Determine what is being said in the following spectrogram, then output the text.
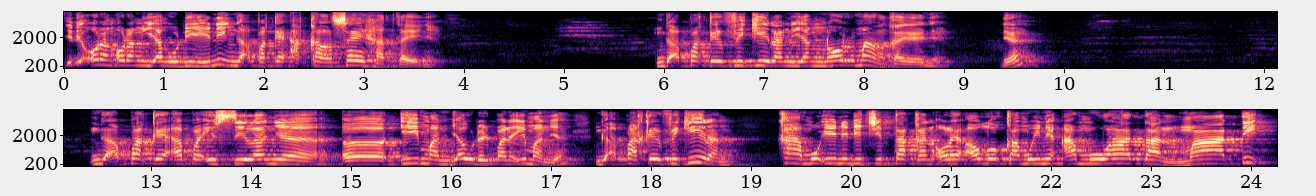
Jadi orang-orang Yahudi ini nggak pakai akal sehat kayaknya. Nggak pakai pikiran yang normal kayaknya. Ya. Nggak pakai apa istilahnya uh, iman jauh daripada iman ya. Nggak pakai pikiran. Kamu ini diciptakan oleh Allah, kamu ini amwatan, mati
